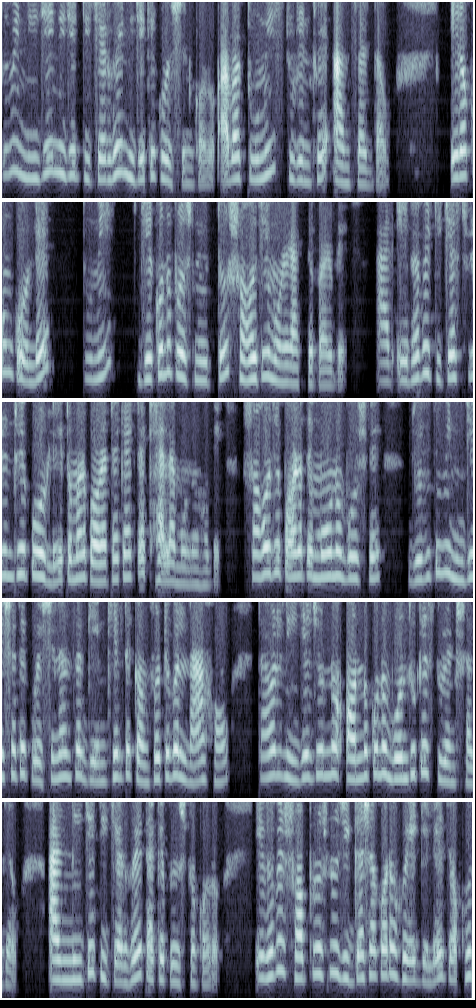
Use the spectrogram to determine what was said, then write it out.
তুমি নিজেই নিজের টিচার হয়ে নিজেকে কোয়েশ্চেন করো, আবার তুমি স্টুডেন্ট হয়ে আনসার দাও। এরকম করলে তুমি যেকোনো প্রশ্নের উত্তর সহজেই মনে রাখতে পারবে। আর এভাবে টিচার স্টুডেন্ট হয়ে পড়লে তোমার পড়াটাকে একটা খেলা মনে হবে। সহজে পড়াতে মনও বসবে। যদি তুমি নিজের সাথে কোয়েশ্চেন আনসার গেম খেলতে কমফোর্টেবল না হও, তাহলে নিজের জন্য অন্য কোনো বন্ধুকে স্টুডেন্ট সাজাও। আর নিজে টিচার হয়ে তাকে প্রশ্ন করো। এভাবে সব প্রশ্ন জিজ্ঞাসা করা হয়ে গেলে যখন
